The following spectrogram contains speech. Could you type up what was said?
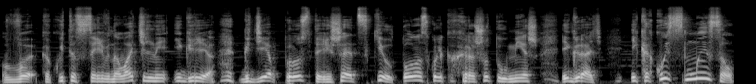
в какой-то соревновательной игре, где просто решает скилл, то, насколько хорошо ты умеешь играть. И какой смысл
